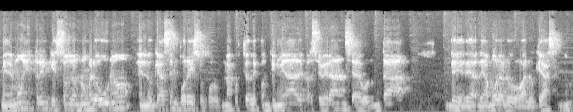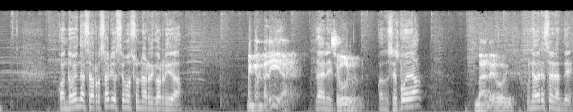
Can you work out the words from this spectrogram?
me demuestren que son los número uno en lo que hacen por eso, por una cuestión de continuidad, de perseverancia, de voluntad, de, de- de amor a lo, a lo que hacen. ¿no? Cuando vengas a Rosario hacemos una recorrida. Me encantaría, Dale. seguro. Cuando se pueda. Vale, obvio. Un abrazo grande.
